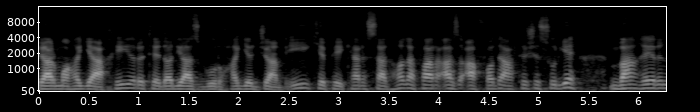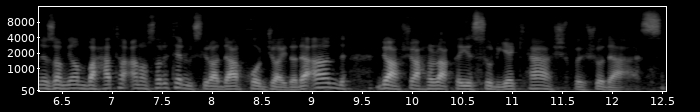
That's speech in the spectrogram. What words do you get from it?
در ماهای اخیر تعدادی از گورهای جمعی که پیکر صدها نفر از افراد ارتش سوریه و غیر نظامیان و حتی عناصر تروریستی را در خود جای داده اند در شهر رقه سوریه کشف شده است.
